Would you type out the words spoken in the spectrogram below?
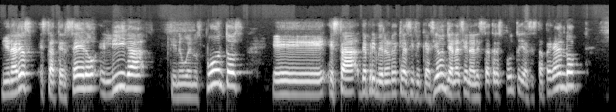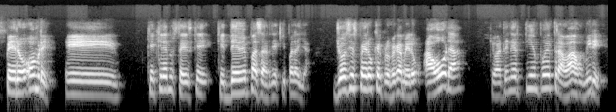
Millonarios está tercero en liga, tiene buenos puntos, eh, está de primero en reclasificación, ya Nacional está a tres puntos, ya se está pegando, pero hombre, eh, ¿qué creen ustedes que, debe pasar de aquí para allá? Yo sí espero que el profe Gamero, ahora que va a tener tiempo de trabajo, mire,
